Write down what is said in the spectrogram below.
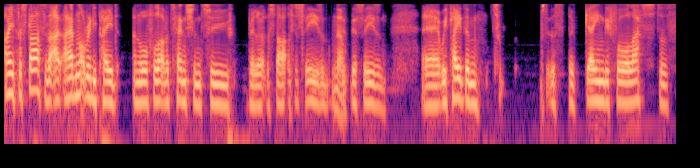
I mean, for starters, I, I have not really paid an awful lot of attention to Villa at the start of the season. No. This, this season, uh, we played them. T- was it this, the game before last of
